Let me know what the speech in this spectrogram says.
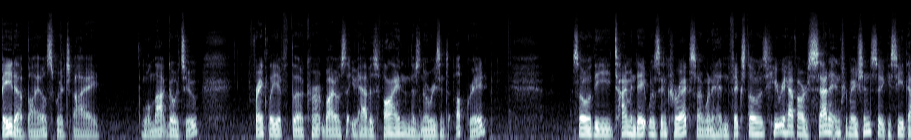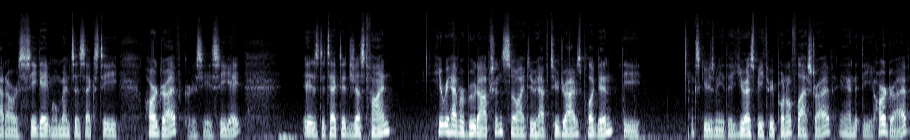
beta BIOS, which I will not go to. Frankly, if the current BIOS that you have is fine, there's no reason to upgrade. So the time and date was incorrect, so I went ahead and fixed those. Here we have our SATA information, so you can see that our Seagate Momentus XT hard drive, courtesy of Seagate, is detected just fine. Here we have our boot options, so I do have two drives plugged in, the excuse me, the USB 3.0 flash drive and the hard drive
